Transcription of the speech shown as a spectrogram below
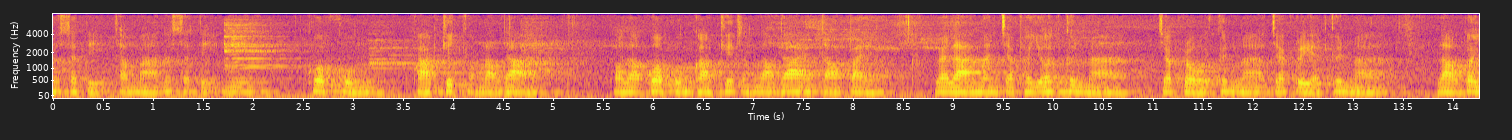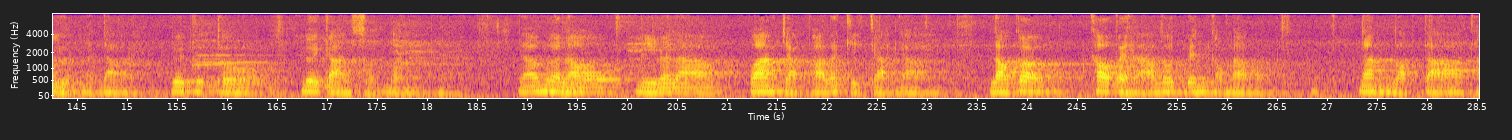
นุสติธรรมานุสตินี้ควบคุมความคิดของเราได้ พอเราควบคุมความคิดของเราได้ต่อไป เวลามันจะพยศขึ้นมา จะโกรธขึ้นมา จะเกลียดขึ้นมา เราก็หยุดมันได้ ด้วยพุทโธด้วยการสวดมนต์แล้วเมื่อเรามีเวลาว่างจากภารกิจการงาน เราก็เข้าไปหารถเบนซ์ของเรา นั่งหลับตาท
